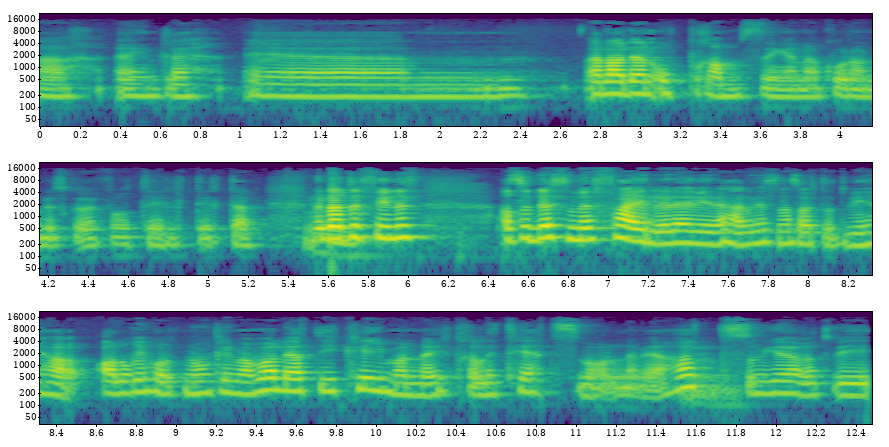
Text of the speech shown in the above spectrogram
her, egentlig. Eh, eller den oppramsingen av hvordan du skal få til tiltak. Men mm. det, finnes, altså det som er feil i det Vidar Helgesen har sagt, at vi har aldri holdt noen klimamål, det er at de klimanøytralitetsmålene vi har hatt, mm. som gjør at vi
